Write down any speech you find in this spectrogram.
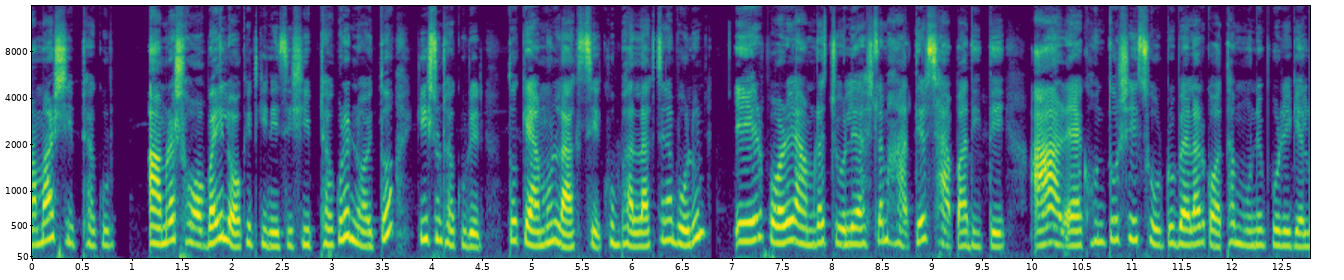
আমার শিব ঠাকুর। আমরা সবাই লকেট কিনেছি শিব ঠাকুরের, নয়তো কৃষ্ণ ঠাকুরের। তো কেমন লাগছে? খুব ভালো লাগছে না বলুন? এরপরে আমরা চলে আসলাম হাতের ছাপা দিতে। আর এখন তো সেই ছোটবেলার কথা মনে পড়ে গেল।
